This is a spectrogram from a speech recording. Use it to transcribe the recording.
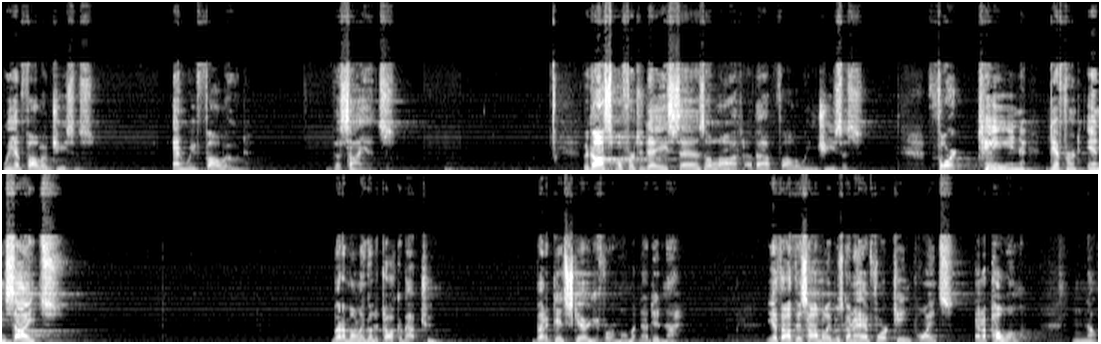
we have followed Jesus and we've followed the science. The gospel for today says a lot about following Jesus. 14 different insights. But I'm only going to talk about two. But I did scare you for a moment, now didn't I? You thought this homily was going to have 14 points and a poem. No,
